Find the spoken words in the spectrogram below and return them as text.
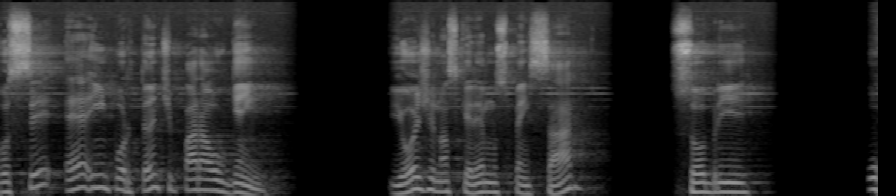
Você é importante para alguém. E hoje nós queremos pensar sobre o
